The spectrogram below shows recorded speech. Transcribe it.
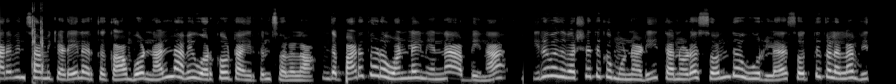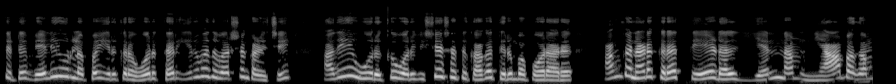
அரவிந்த் சாமிக்கு இடையில இருக்க காம்போ நல்லாவே ஒர்க் அவுட் ஆயிருக்குன்னு சொல்லலாம். இந்த படத்தோட ஒன்லைன் என்ன அப்படின்னா இருபது வருஷத்துக்கு முன்னாடி தன்னோட சொந்த ஊர்ல சொத்துக்கள் எல்லாம் வித்துட்டு வெளியூர்ல போய் இருக்கிற ஒருத்தர் இருபது வருஷம் கழிச்சு அதே ஊருக்கு ஒரு விசேஷத்துக்காக திரும்ப போறாரு. அங்க நடக்கிற தேடல் எண்ணம் ஞாபகம்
